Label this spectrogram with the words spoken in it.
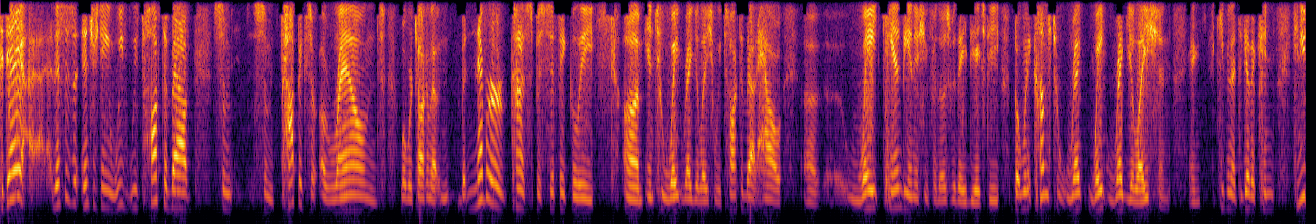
today, I, this is interesting. We've we've talked about some some topics around what we're talking about, but never kind of specifically um, into weight regulation. We talked about how uh, weight can be an issue for those with ADHD, but when it comes to re- weight regulation and keeping that together, can can you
